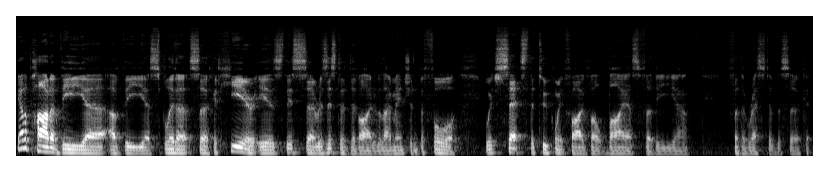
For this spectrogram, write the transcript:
The other part of the, uh, of the uh, splitter circuit here is this uh, resistor divider that I mentioned before, which sets the 2.5 volt bias for the, uh, for the rest of the circuit.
